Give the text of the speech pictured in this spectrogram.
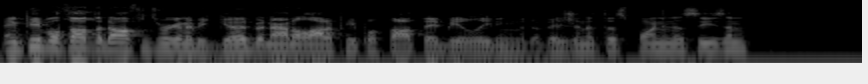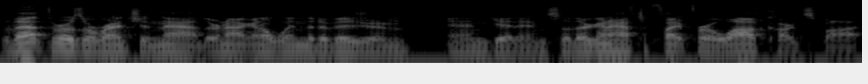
I think people thought the Dolphins were going to be good, but not a lot of people thought they'd be leading the division at this point in the season. So that throws a wrench in that. They're not going to win the division and get in. So they're going to have to fight for a wild card spot.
